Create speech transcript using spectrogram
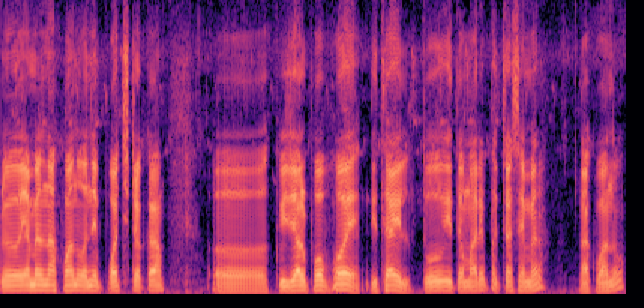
એમએલ નાખવાનું અને પાંચ ટકા ક્વિઝાલ પંપ હોય, ઇથાઇલ, તો એ તમારે પચાસ એમએલ નાખવાનું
